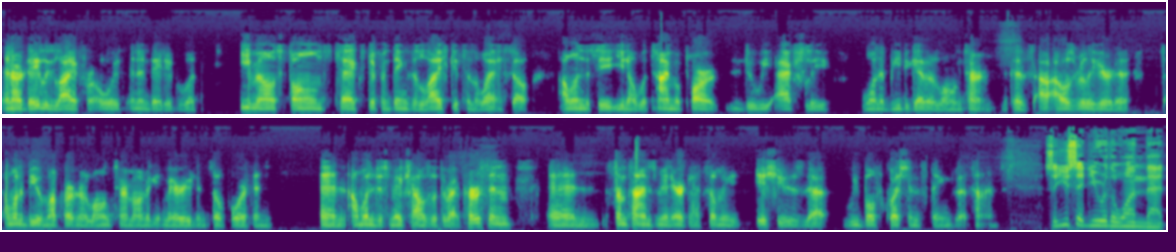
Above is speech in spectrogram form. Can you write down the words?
in our daily life, we're always inundated with emails, phones, texts, different things, and life gets in the way. So I wanted to see, you know, with time apart, do we actually want to be together long term? Because I, I was really here to, I want to be with my partner long term. I want to get married and so forth. And and I want to just make sure I was with the right person. And sometimes me and Erica had so many issues that we both questioned things at times. So you said you were the one that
